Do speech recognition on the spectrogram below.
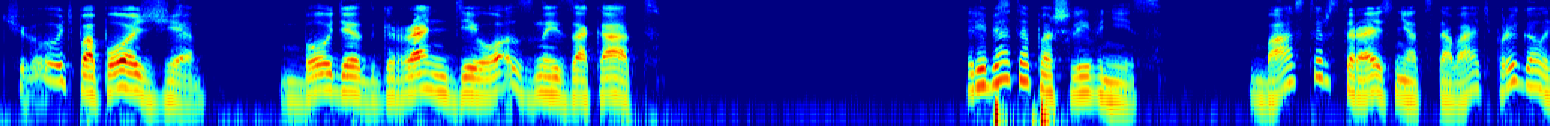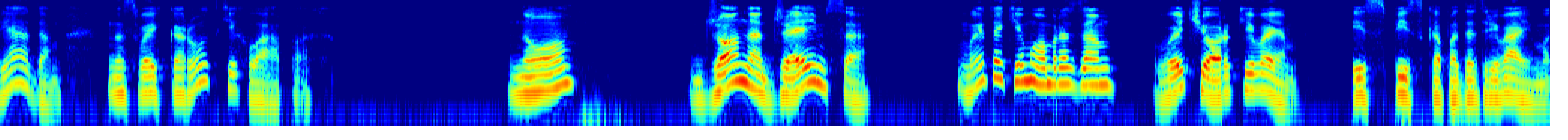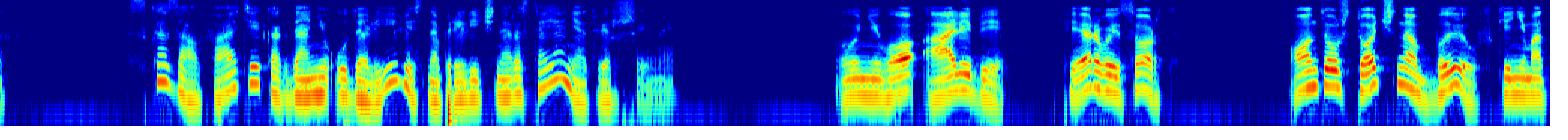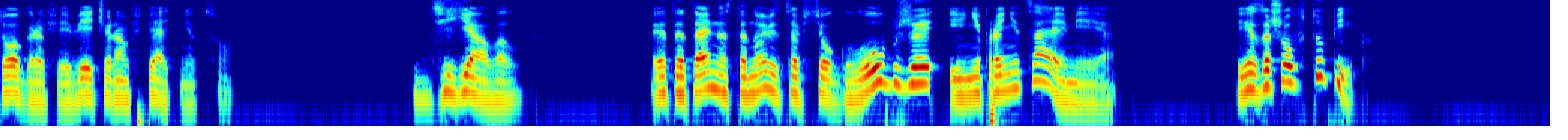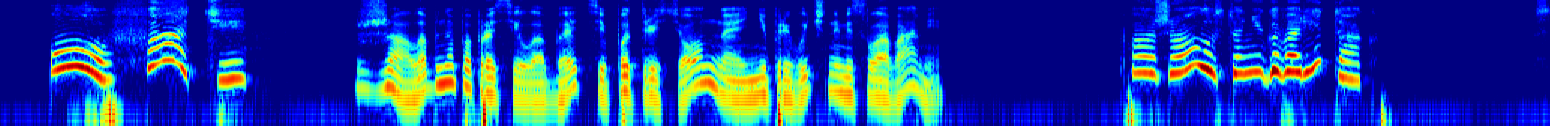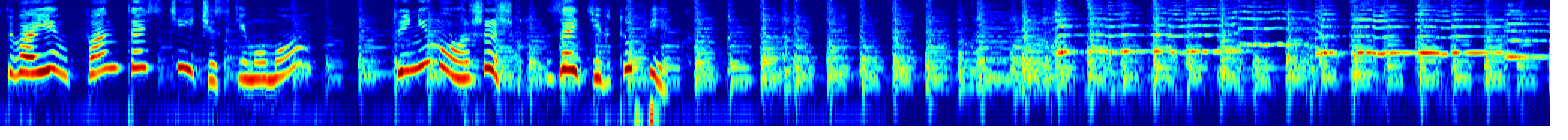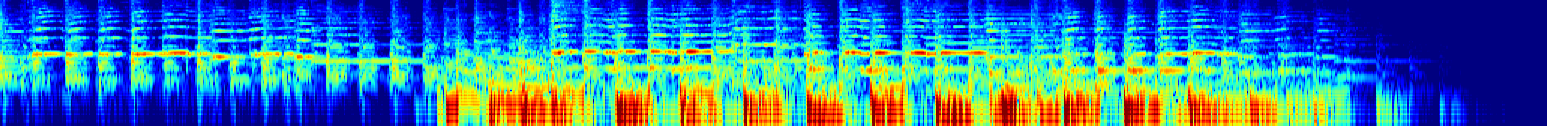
«Чуть попозже будет грандиозный закат». Ребята пошли вниз. Бастер, стараясь не отставать, прыгал рядом на своих коротких лапах. Но Джона Джеймса мы таким образом вычеркиваем из списка подозреваемых», — сказал Фати, когда они удалились на приличное расстояние от вершины. «У него алиби, первый сорт. Он-то уж точно был в кинематографе вечером в пятницу». Дьявол! Эта тайна становится все глубже и непроницаемее. Я зашел в тупик. «О, Фати!» — жалобно попросила Бетси, потрясенная непривычными словами. «Пожалуйста, не говори так. С твоим фантастическим умом ты не можешь зайти в тупик».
